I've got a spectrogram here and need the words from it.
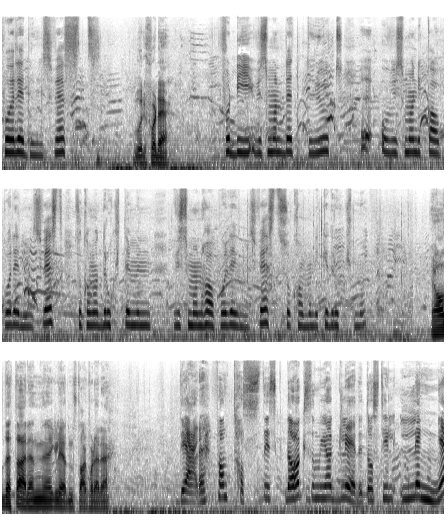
på redningsvest. Hvorfor det? Fordi hvis man detter ut, eh, og hvis man ikke har på redningsvest, så kan man drukne. Men hvis man har på redningsvest, så kan man ikke drukne. Ja, dette er en gledens dag for dere. Det er det. Fantastisk dag som vi har gledet oss til lenge.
